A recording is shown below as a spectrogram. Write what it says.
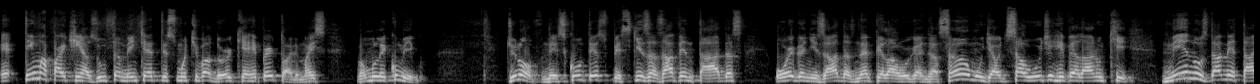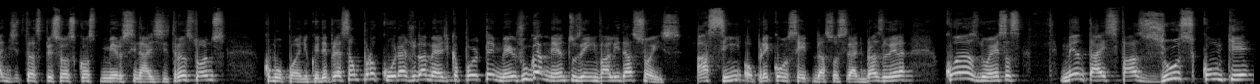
É, tem uma parte em azul também que é texto motivador, que é repertório, mas vamos ler comigo. De novo, nesse contexto, pesquisas aventadas, organizadas né, pela Organização Mundial de Saúde, revelaram que menos da metade das pessoas com os primeiros sinais de transtornos, como pânico e depressão, procura ajuda médica por temer julgamentos e invalidações. Assim, o preconceito da sociedade brasileira com as doenças mentais faz jus com que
